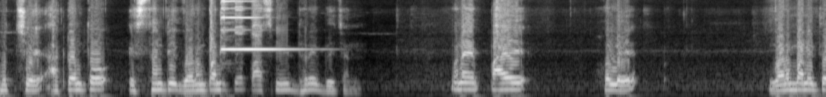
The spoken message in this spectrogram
হচ্ছে আক্রান্ত স্থানটি গরম পানিতে পাঁচ মিনিট ধরে বেচান। মানে পায়ে হলে গরম পানিতে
